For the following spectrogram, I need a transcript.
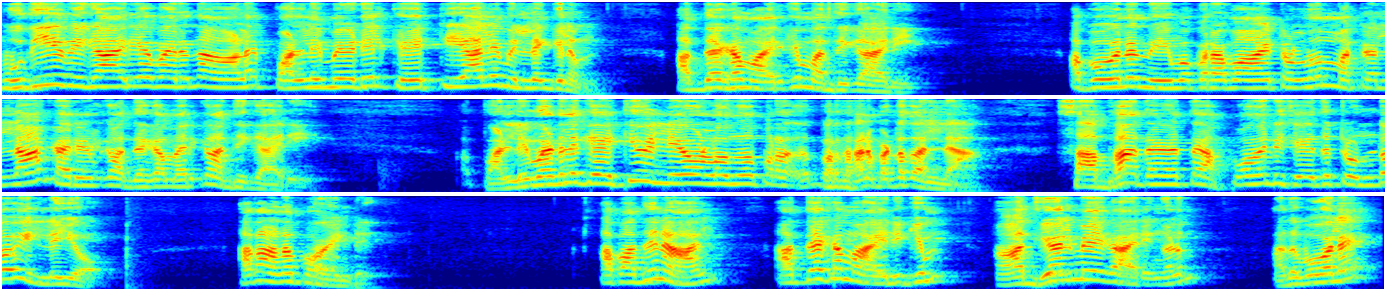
പുതിയ വികാരിയെ വരുന്ന ആളെ പള്ളിമേടിയിൽ കയറ്റിയാലും ഇല്ലെങ്കിലും അദ്ദേഹമായിരിക്കും അധികാരി. അപ്പോൾ പിന്നെ നിയമപരമായിട്ടുള്ളതും മറ്റെല്ലാ കാര്യങ്ങൾക്കും അദ്ദേഹമായിരിക്കും അധികാരി. പള്ളിമേടിൽ കയറ്റിയോ ഇല്ലയോ ഉള്ളതൊന്നും പ്ര- പ്രധാനപ്പെട്ടതല്ല. സഭ അദ്ദേഹത്തെ അപ്പോയിന്റ് ചെയ്തിട്ടുണ്ടോ ഇല്ലയോ? അതാണ് പോയിന്റ് അപ്പം അതിനാൽ അദ്ദേഹമായിരിക്കും ആധ്യാത്മിക കാര്യങ്ങളും അതുപോലെ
